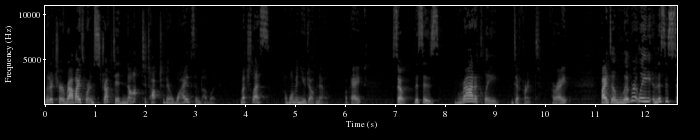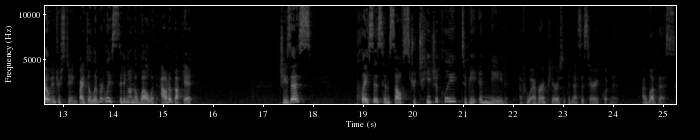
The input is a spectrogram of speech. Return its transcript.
literature, rabbis were instructed not to talk to their wives in public, much less a woman you don't know. Okay? So this is radically different. All right? By deliberately, and this is so interesting, by deliberately sitting on the well without a bucket, Jesus places himself strategically to be in need of whoever appears with the necessary equipment. I love this.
